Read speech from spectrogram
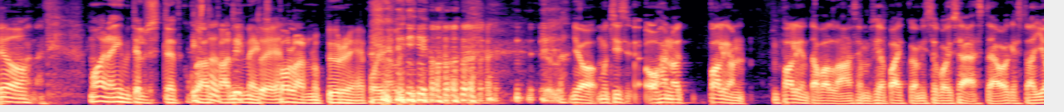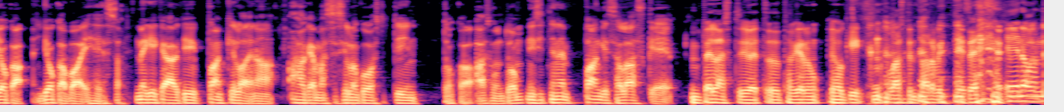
Joo. Mä oon aina ihmetellyt sitten, että kuka antaa nimeksi? Polarno Pyree pojalle. Joo, mutta siis onhan noit paljon, paljon tavallaan semmoisia paikkoja, missä voi säästää oikeastaan joka, joka vaiheessa. Mekin käytiin pankkilainaa hakemassa silloin, kun ostettiin toka asuntoa, niin sitten ne pankissa laskee. Mä pelästyin, että olet hakenut johonkin lasten tarvikkeeseen. En, on,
